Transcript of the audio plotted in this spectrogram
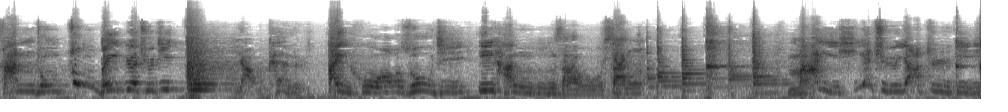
山中总被越去的，要看了。带火如饥，一行绕山。蚂蚁先去压主意，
